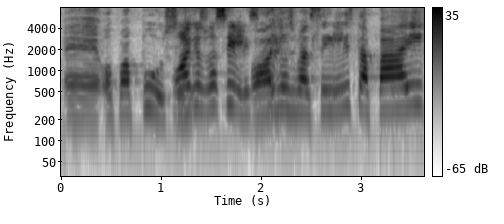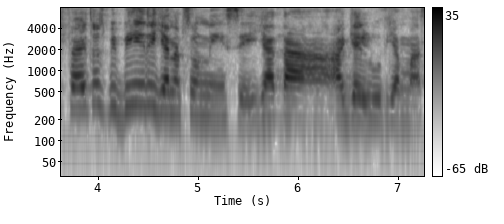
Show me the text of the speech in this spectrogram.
ε, ο παππούς. Ο Άγιος Βασίλης. Ο Άγιος Βασίλης θα πάει φέτος μπιμπύρι για να ψωνίσει για Ναι. τα αγγελούδια μας.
